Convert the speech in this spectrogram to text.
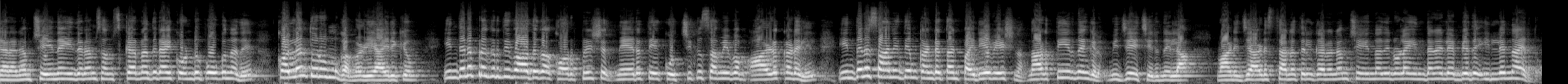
ഖനനം ചെയ്യുന്ന ഇന്ധനം സംസ്കരണത്തിനായി കൊണ്ടുപോകുന്നത് കൊല്ലം തുറമുഖം വഴിയായിരിക്കും. ഇന്ധന പ്രകൃതി വാതക കോർപ്പറേഷൻ നേരത്തെ കൊച്ചിക്ക് സമീപം ആഴക്കടലിൽ ഇന്ധന സാന്നിധ്യം കണ്ടെത്താൻ പര്യവേഷണം നടത്തിയിരുന്നെങ്കിലും വിജയിച്ചിരുന്നില്ല. വാണിജ്യാടിസ്ഥാനത്തിൽ ഖനനം ചെയ്യുന്നതിനുള്ള ഇന്ധന ലഭ്യത ഇല്ലെന്നായിരുന്നു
